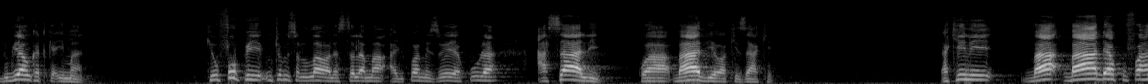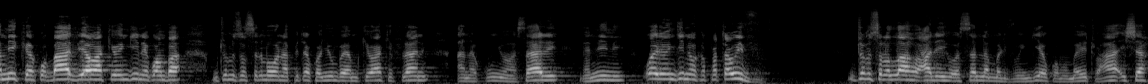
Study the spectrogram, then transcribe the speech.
ndugu yangu katika imani kiufupi mtume salllahu alehi wa alikuwa amezoea kula asali kwa baadhi ya wake zake. Lakini ba, baada ya kufahamika kwa baadhi ya wake wengine kwamba mtume saa salama anapita kwa nyumba ya mke wake fulani anakunywa asali na nini wale wengine wakapata wivu. Mtume salllahu alaihi wasallam alivyoingia kwa mama yetu aisha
